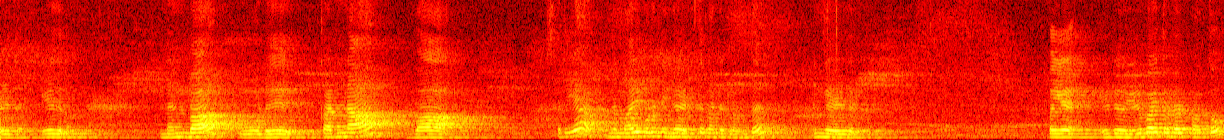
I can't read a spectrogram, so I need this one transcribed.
எழுத எழுதலாம். நண்பா ஓடு. கண்ணா வா. சரியா? இந்த மாதிரி கூட நீங்கள் எடுத்துக்காட்டுகளை வந்து நீங்கள் எழுதலாம். இப்போ எழுவாய் தொடர் பார்த்தோம்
